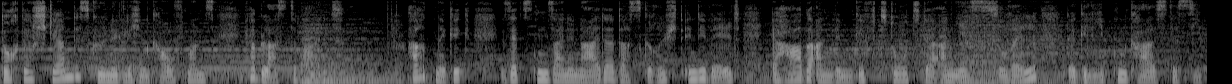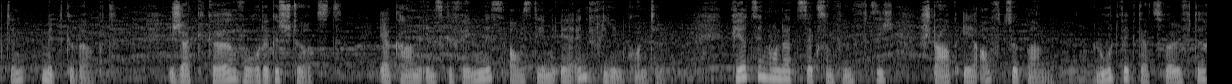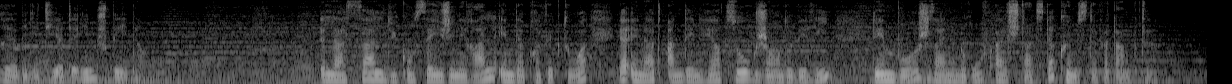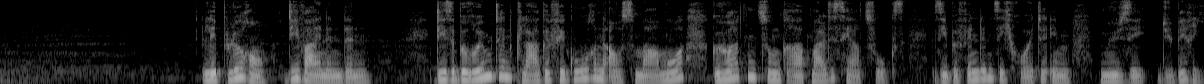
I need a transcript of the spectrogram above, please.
Doch der Stern des königlichen Kaufmanns verblasste bald. Hartnäckig setzten seine Neider das Gerücht in die Welt, er habe an dem Gifttod der Agnès Sorel, der Geliebten Karls VII., mitgewirkt. Jacques Coeur wurde gestürzt. Er kam ins Gefängnis, aus dem er entfliehen konnte. 1456 starb er auf Zypern. Ludwig XII. rehabilitierte ihn später. La Salle du Conseil Général in der Präfektur erinnert an den Herzog Jean de Berry, dem Bourges seinen Ruf als Stadt der Künste verdankte. Les Pleurants, die Weinenden. Diese berühmten Klagefiguren aus Marmor gehörten zum Grabmal des Herzogs. Sie befinden sich heute im Musée du Berry.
